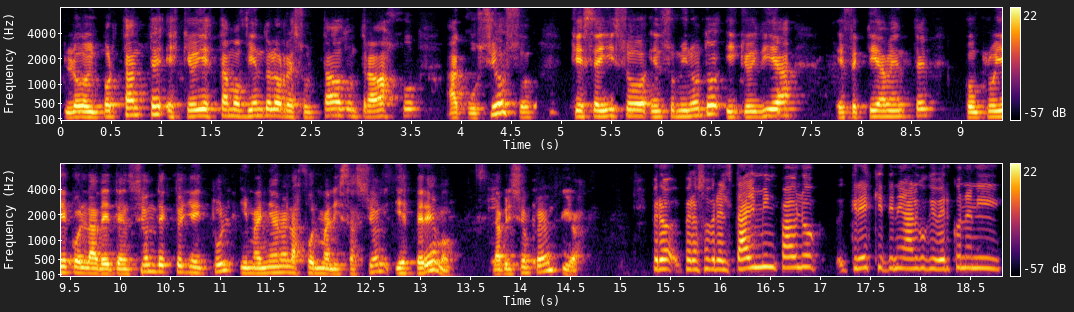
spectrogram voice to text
lo importante es que hoy estamos viendo los resultados de un trabajo acucioso que se hizo en su minuto y que hoy día efectivamente concluye con la detención de Héctor Yaitul y mañana la formalización y esperemos la prisión preventiva. Pero, pero sobre el timing, Pablo, ¿crees que tiene algo que ver con, el,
